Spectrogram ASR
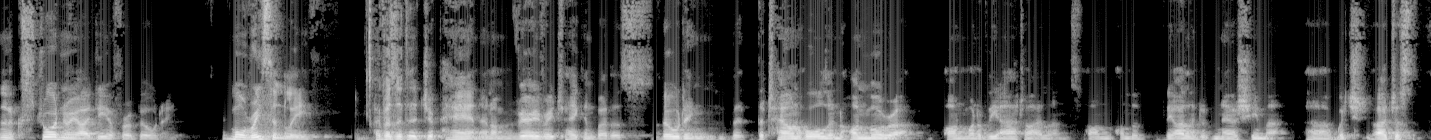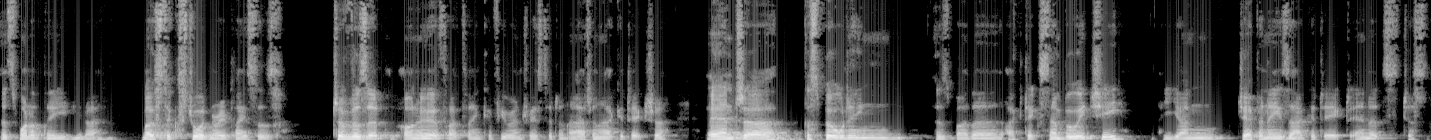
an extraordinary idea for a building. More recently, I visited Japan and I'm very, very taken by this building, the, the town hall in Honmura on one of the art islands, on, on the, the island of Naoshima, uh, which I just is one of the, you know, most extraordinary places to visit on earth, I think, if you're interested in art and architecture. And uh, this building is by the architect Sambuichi, a young Japanese architect, and it's just a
